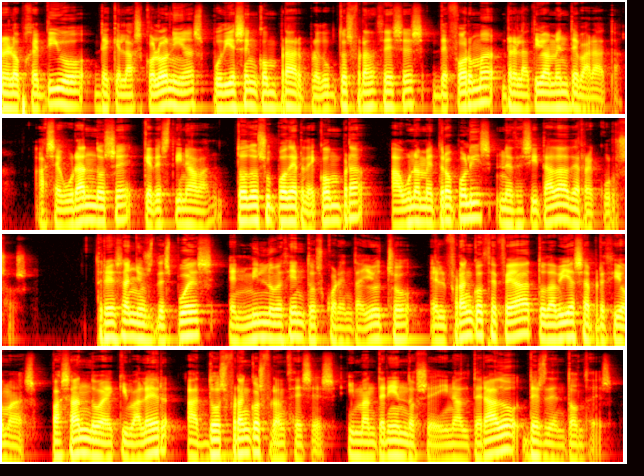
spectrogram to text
el objetivo de que las colonias pudiesen comprar productos franceses de forma relativamente barata, asegurándose que destinaban todo su poder de compra a una metrópolis necesitada de recursos. Tres años después, en 1948, el franco CFA todavía se apreció más, pasando a equivaler a dos francos franceses y manteniéndose inalterado desde entonces.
